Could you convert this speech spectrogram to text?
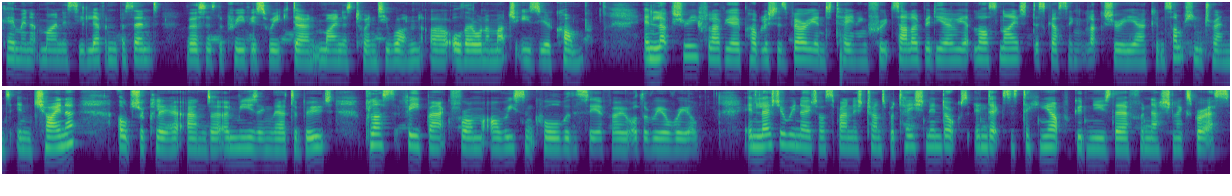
came in at minus 11%, versus the previous week down minus 21, uh, although on a much easier comp. In luxury, Flavio published his very entertaining fruit salad video yet last night discussing luxury uh, consumption trends in China, ultra clear and uh, amusing there to boot, plus feedback from our recent call with the CFO of The RealReal. In leisure, we note our Spanish transportation index, index is ticking up. Good news there for National Express.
